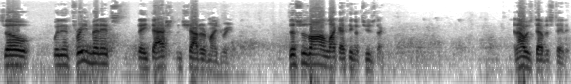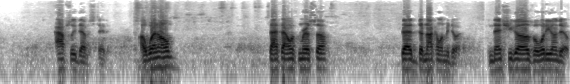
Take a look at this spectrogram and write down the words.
So within three minutes, they dashed and shattered my dream. This was on like I think a Tuesday. And I was devastated. Absolutely devastated. I went home, sat down with Marissa, said they're not gonna let me do it. And then she goes, Well what are you gonna do?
